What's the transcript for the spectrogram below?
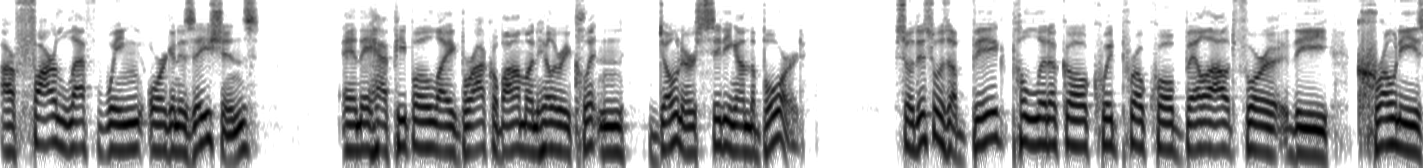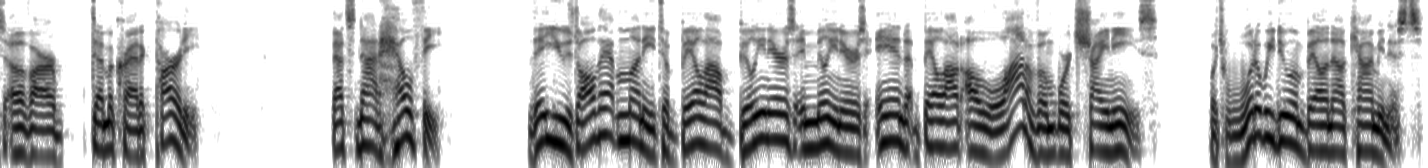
are far left wing organizations. And they have people like Barack Obama and Hillary Clinton donors sitting on the board. So this was a big political quid pro quo bailout for the cronies of our Democratic Party. That's not healthy. They used all that money to bail out billionaires and millionaires and bail out a lot of them were Chinese. Which, what are we doing bailing out communists?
